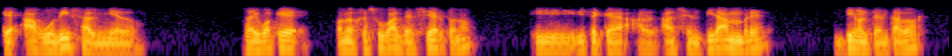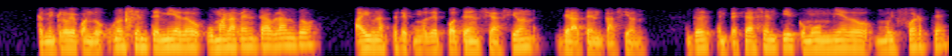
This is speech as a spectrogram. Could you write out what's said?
que agudiza el miedo. O sea, igual que cuando Jesús va al desierto, ¿no? Y dice que al, sentir hambre vino el tentador. También creo que cuando uno siente miedo, humanamente hablando, hay una especie como de potenciación de la tentación. Entonces empecé a sentir como un miedo muy fuerte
